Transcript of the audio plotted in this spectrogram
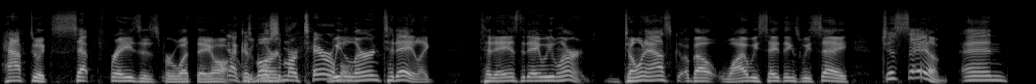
have to accept phrases for what they are. Yeah, 'cause We've most of them are terrible. We learned today. Like, today is the day we learned. Don't ask about why we say things we say. Just say them. And.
